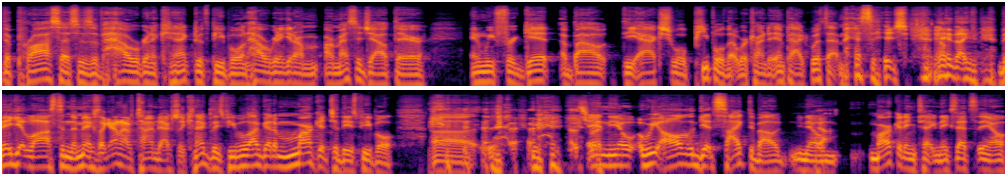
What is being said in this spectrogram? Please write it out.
the processes of how we're going to connect with people and how we're going to get our, our message out there. And we forget about the actual people that we're trying to impact with that message. Yep. and like they get lost in the mix. Like I don't have time to actually connect to these people. I've got to market to these people. Uh, right. And you know, we all get psyched about you know yeah. marketing techniques. That's you know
